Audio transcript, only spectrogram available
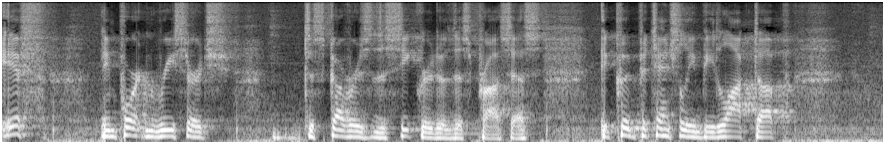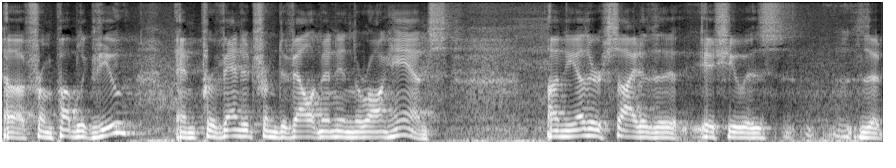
if important research discovers the secret of this process, it could potentially be locked up uh, from public view and prevented from development in the wrong hands. On the other side of the issue is that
